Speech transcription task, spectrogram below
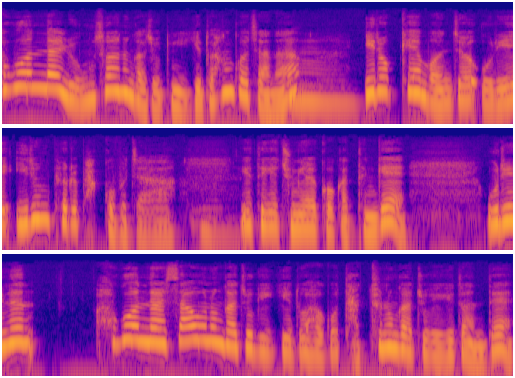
허구한 날 용서하는 가족이기도 한 거잖아요. 음. 이렇게 먼저 우리의 이름표를 바꿔보자. 이게 되게 중요할 것 같은 게 우리는 허구한 날 싸우는 가족이기도 하고 다투는 가족이기도 한데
